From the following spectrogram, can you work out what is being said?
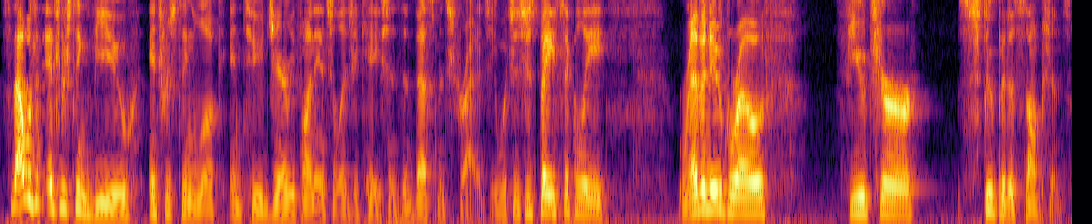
So that was an interesting view, interesting look into Jeremy Financial Education's investment strategy, which is just basically revenue growth, future, stupid assumptions.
